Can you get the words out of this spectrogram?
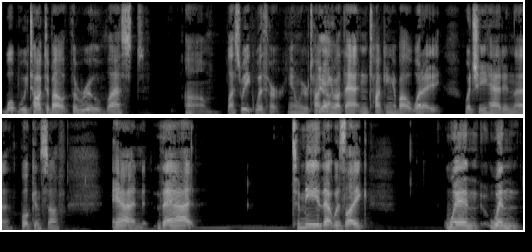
what we talked about the rue last um last week with her. You know, we were talking Yeah. about that and talking about what I what she had in the book and stuff. And that to me that was like when when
